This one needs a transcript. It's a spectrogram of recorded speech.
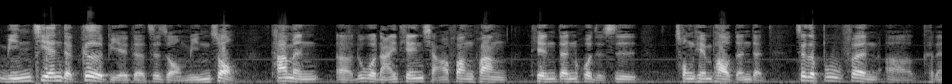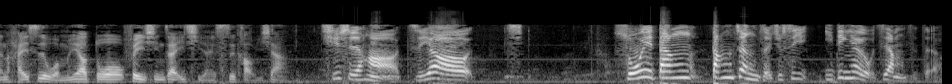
民间的个别的这种民众，他们呃，如果哪一天想要放放天灯或者是冲天炮等等，这个部分呃，可能还是我们要多费心在一起来思考一下。其实哈，只要所谓当当政者，就是一定要有这样子的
